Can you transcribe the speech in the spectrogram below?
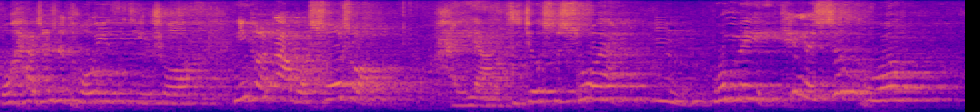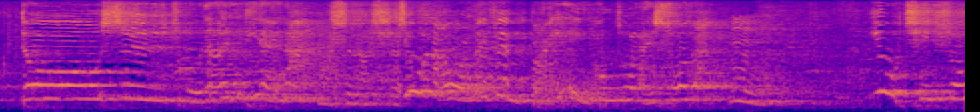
我还真是头一次听说。您给大伙说说。哎呀，这就是说呀，嗯，我每天的。生活都是主的。恩典呐。是那是。就拿我那份白领工作来说吧，嗯，又轻松，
